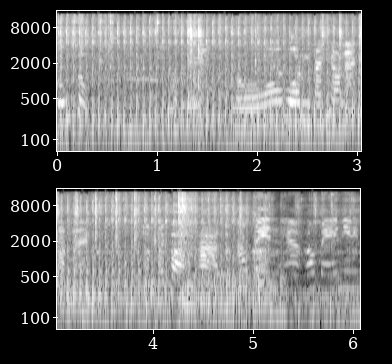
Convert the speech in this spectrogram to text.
กุ้งสุกหนูวนไปเที่ยวไหนก่อนไหนจดไปก่อนค่ะจดไปเอาก่อเป็นนเอาเป็นนี่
